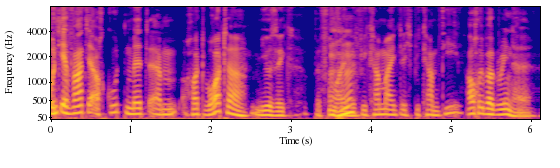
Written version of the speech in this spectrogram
Und ihr wart ja auch gut mit ähm, Hot Water Music befreundet. Mhm. Wie kam eigentlich, wie kam die? Auch über Green Hell.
